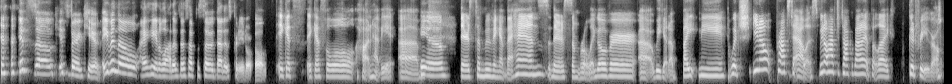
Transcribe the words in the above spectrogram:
It's so, it's very cute. Even though I hate a lot of this episode, that is pretty adorable. it gets it gets a little hot and heavy. Um Yeah. There's some moving of the hands, there's some rolling over. Uh we get a bite me, which, you know, props to Alice. We don't have to talk about it, but like good for you, girl.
